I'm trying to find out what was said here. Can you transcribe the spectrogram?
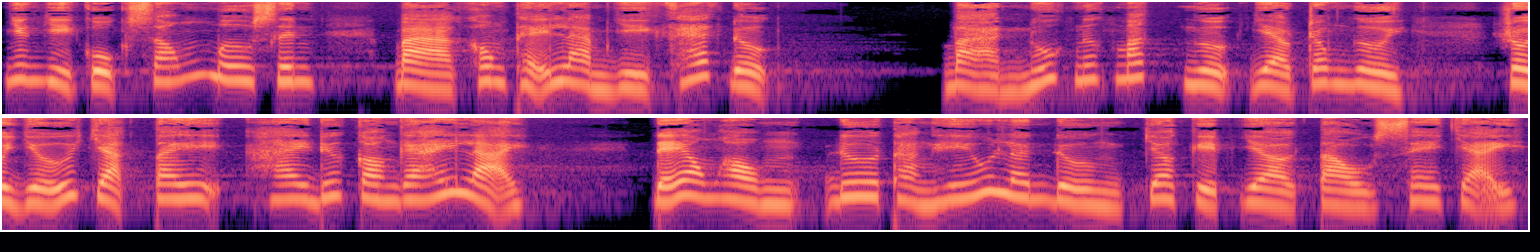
Nhưng vì cuộc sống mưu sinh, bà không thể làm gì khác được. Bà nuốt nước mắt ngược vào trong người, rồi giữ chặt tay hai đứa con gái lại, để ông Hồng đưa thằng Hiếu lên đường cho kịp giờ tàu xe chạy.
